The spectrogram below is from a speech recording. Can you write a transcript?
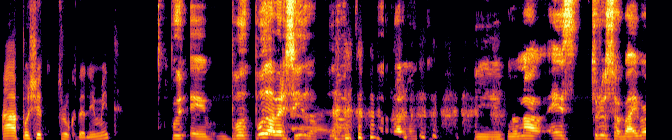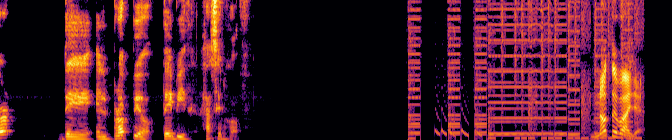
Ah, Push It Through the Limit. eh, pu- pudo haber sido. pudo haber sido realmente. Eh, pero no, es True Survivor de el propio David Hasselhoff. No te vayas.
